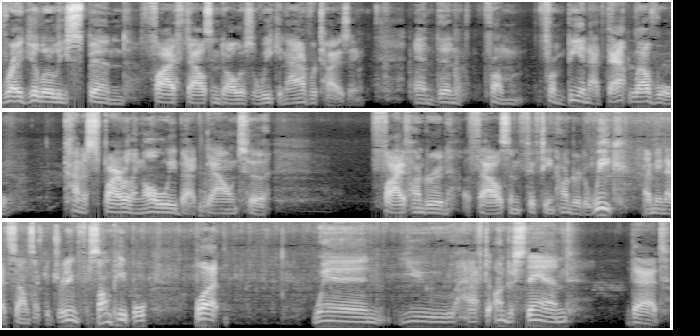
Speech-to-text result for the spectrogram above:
regularly spend five thousand dollars a week in advertising, and then from from being at that level kind of spiraling all the way back down to 500, 1,000, 1,500 a week. I mean, that sounds like a dream for some people, but when you have to understand that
